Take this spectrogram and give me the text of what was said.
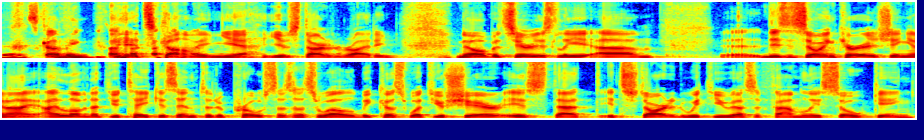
It's coming. it's coming. Yeah, you've started writing. No, but seriously. Um, uh, this is so encouraging, and I, I love that you take us into the process as well because what you share is that it started with you as a family soaking,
